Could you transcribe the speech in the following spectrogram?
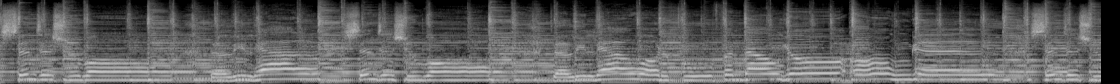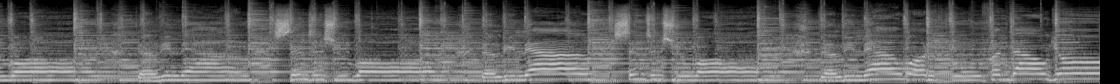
神真是我的力量，神真是我的力量，我的福分到永。是我的力量，深圳是我的力量，深圳是我的力量，我的部分到永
